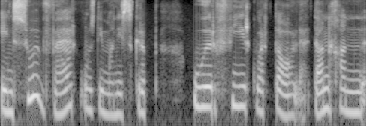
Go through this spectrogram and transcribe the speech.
En so werk ons die manuskrip oor 4 kwartale. Dan gaan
